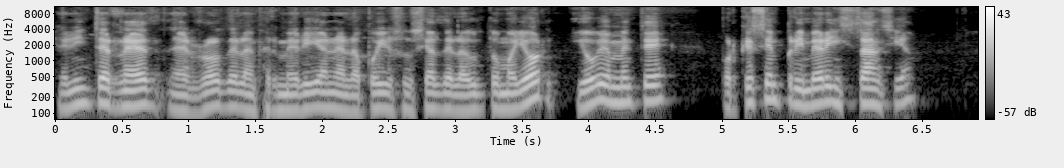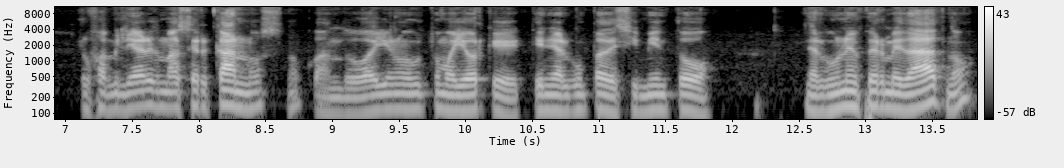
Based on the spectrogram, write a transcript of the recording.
en internet, el rol de la enfermería en el apoyo social del adulto mayor y obviamente porque es en primera instancia los familiares más cercanos, ¿no? cuando hay un adulto mayor que tiene algún padecimiento de alguna enfermedad, ¿no?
